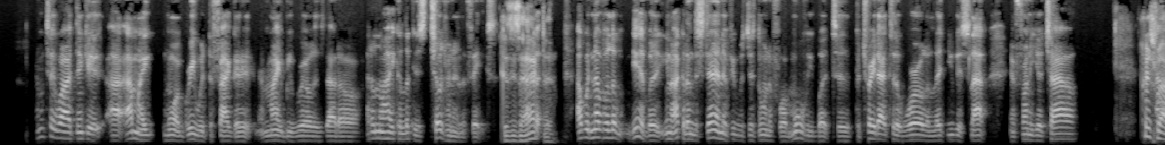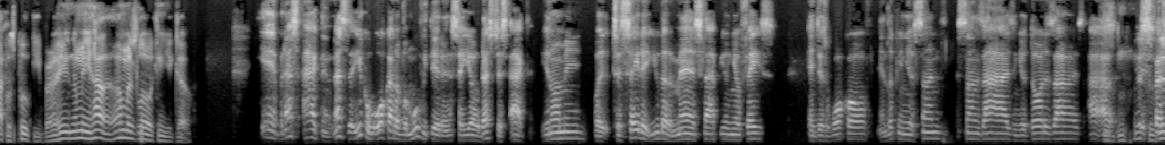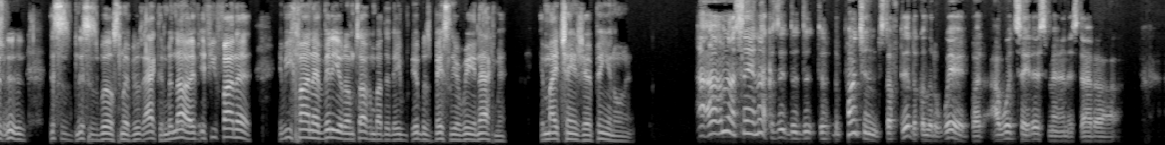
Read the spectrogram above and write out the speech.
Let me tell you why I think it. I, I might more agree with the fact that it, it might be real. Is that uh, I don't know how he could look his children in the face. Because he's an I actor. I would never look. Yeah, but you know, I could understand if he was just doing it for a movie. But to portray that to the world and let you get slapped in front of your child, Chris Rock was pooky, bro. He, I mean, how how much lower can you go? Yeah, but that's acting. That's the, you could walk out of a movie theater and say, "Yo, that's just acting." You know what I mean? But to say that you let a man slap you in your face and just walk off and look in your son's son's eyes and your daughter's eyes, I, I, this, is, this, this, is this is Will Smith. It was acting, but no, if, if you find that if you find that video that I'm talking about that they it was basically a reenactment, it might change your opinion on it. I, am not saying that because the, the, the the punching stuff did look a little weird, but I would say this, man, is that uh,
